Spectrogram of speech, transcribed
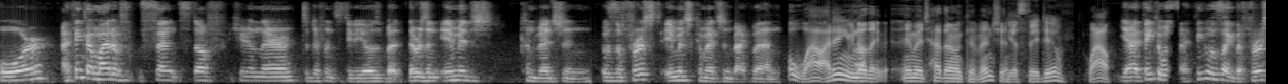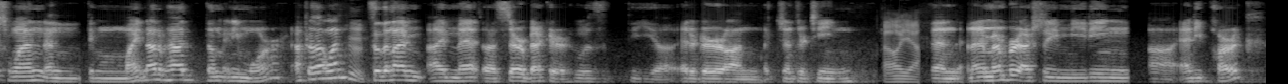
'94. I think I might have sent stuff here and there to different studios, but there was an image convention. It was the first image convention back then. oh wow, I didn't even know that Image had their own convention. yes, they do. Wow. Yeah, I think it was. I think it was like the first one, and they might not have had them anymore after that one. Hmm. So then I I met uh, Sarah Becko, who was the uh, editor on like Gen 13, Oh yeah. and and I remember actually meeting uh, Andy Park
